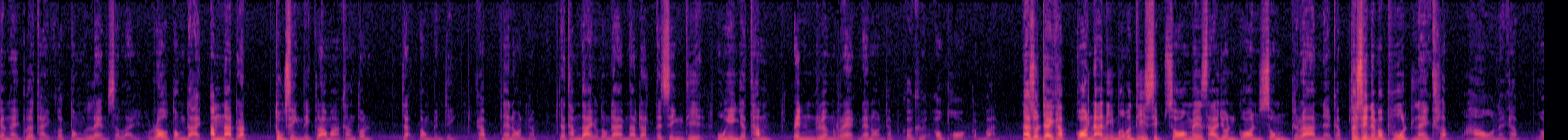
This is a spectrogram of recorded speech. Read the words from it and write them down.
ยังไงเพื่อไทยก็ต้องแลนสไลด์เราต้องได้อำนาจรัฐทุกสิ่งที่กล่าวมาข้างต้นจะต้องเป็นจริงครับ แน่นอนครับ จะทำได้ก็ต้องได้อำนาจรัฐ แต่สิ่งที่อุ้งอิงจะทำเป็นเรื่องแรกแน่นอนครับ ก็คือเอาพ่อกลับบ้าน น่าสนใจครับก่อนหน้านี้เมื่อวันที่ 12 เมษายนก่อนสงกรานเนี่ยครับทักษิณได้มาพูดในคลับ เฮาส์นะครับก็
